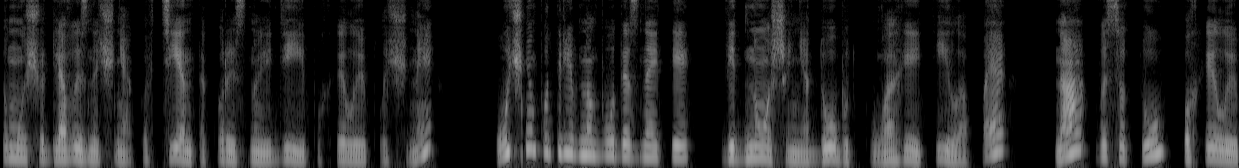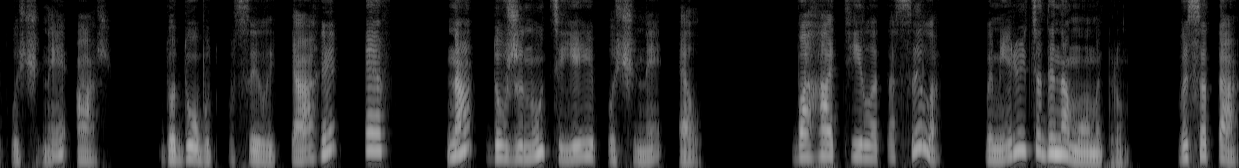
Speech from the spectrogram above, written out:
Тому що для визначення коефіцієнта корисної дії похилої площини учню потрібно буде знайти відношення добутку ваги тіла П на висоту похилої площини H до добутку сили тяги F на довжину цієї площини L. Вага тіла та сила вимірюються динамометром, висота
